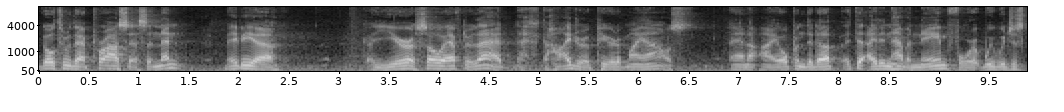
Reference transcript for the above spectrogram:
go through that process. And then maybe a, a year or so after that, the Hydra appeared at my house. And I opened it up. I didn't have a name for it. We were just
